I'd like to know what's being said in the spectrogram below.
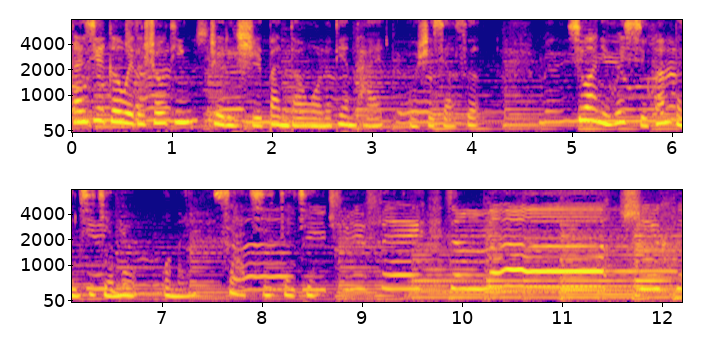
感谢各位的收听，这里是半岛网络电台，我是小色，希望你会喜欢本期节目，我们下期再见。怎么适合？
